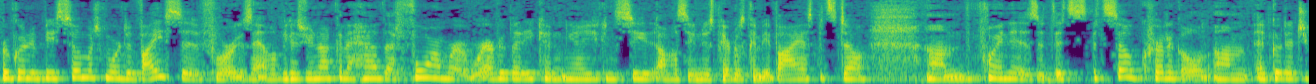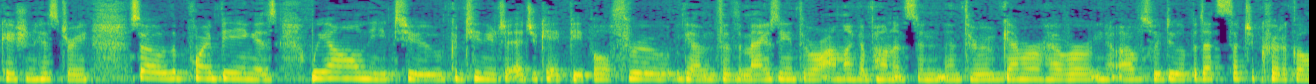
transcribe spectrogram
we're going to be so much more divisive. For example, because you're not going to have that forum where, where everybody can you know you can see. Obviously, newspapers can be biased, but still, um, the point is it, it's it's so critical. Um, a good education history. So the point being is we all need to continue to educate people through again through the magazine, through our online components, and, and through Gemr, however you know else we do it. But that's such a critical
